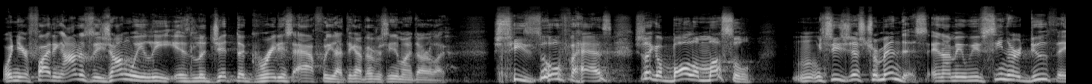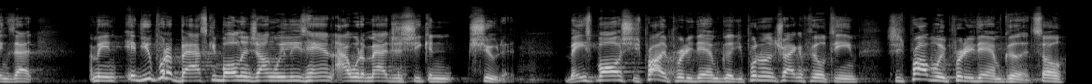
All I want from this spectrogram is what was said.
when you're fighting. Honestly, Zhang Weili is legit the greatest athlete I think I've ever seen in my entire life. She's so fast. She's like a ball of muscle. Mm, She's just tremendous. And I mean, we've seen her do things that, I mean, if you put a basketball in Zhang Weili's hand, I would imagine she can shoot it. Baseball, she's probably pretty damn good. You put her on the track and field team, she's probably pretty damn good. So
